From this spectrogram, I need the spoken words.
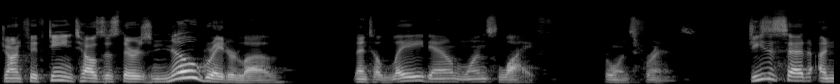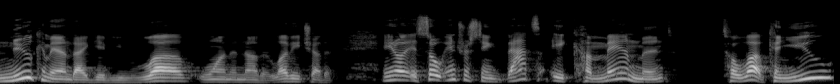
John 15 tells us there is no greater love than to lay down one's life for one's friends. Jesus said, A new command I give you love one another, love each other. And you know, it's so interesting. That's a commandment to love. Can you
